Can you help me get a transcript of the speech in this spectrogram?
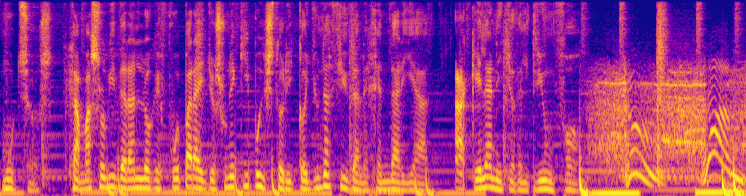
Muchos jamás olvidarán lo que fue para ellos un equipo histórico y una ciudad legendaria, aquel anillo del triunfo. two, one,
